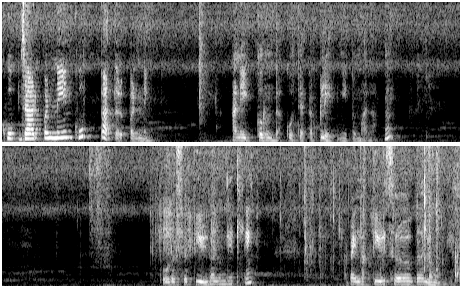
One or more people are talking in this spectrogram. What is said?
खूप जाड पण नाही आणि खूप पातळ पण नाही. आणि एक करून दाखवते आता प्लेटनी तुम्हाला. थोडंसं तीळ घालून घेतले. पहिलं तीळ सगळं लावून घ्या.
